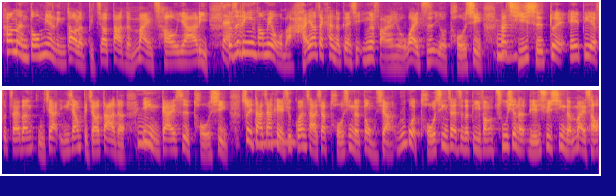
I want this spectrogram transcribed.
他们都面临到。到了比较大的卖超压力，可是另一方面，我们还要再看得更细，因为法人有外资有投信，那其实对 A B F 窄板股价影响比较大的，应该是投信，所以大家可以去观察一下投信的动向。如果投信在这个地方出现了连续性的卖超，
